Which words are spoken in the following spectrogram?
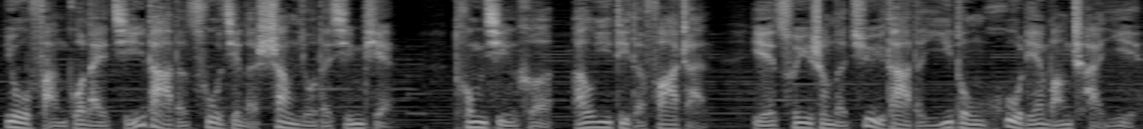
又反过来极大地促进了上游的芯片、通信和 LED 的发展，也催生了巨大的移动互联网产业。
